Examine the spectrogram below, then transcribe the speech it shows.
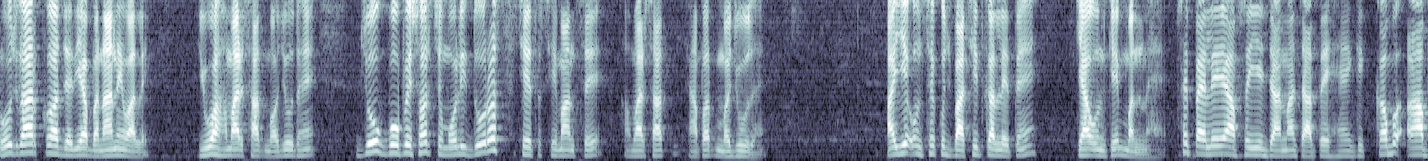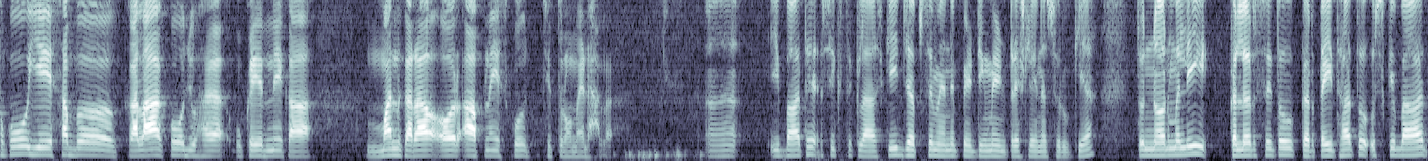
रोज़गार का ज़रिया बनाने वाले युवा हमारे साथ मौजूद हैं, जो गोपेश्वर चमोली दूरस्थ क्षेत्र सीमांत से हमारे साथ यहाँ पर मौजूद हैं। आइए उनसे कुछ बातचीत कर लेते हैं। क्या उनके मन में है? सबसे पहले आपसे ये जानना चाहते हैं कि कब आपको ये सब कला को जो है उकेरने का मन करा और आपने इसको चित्रों में ढाला? ये बात है सिक्स क्लास की जब से मैंने पेंटिंग में इंटरेस्ट लेना शुरू किया। तो नॉर्मली कलर से तो करता ही था तो उसके बाद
